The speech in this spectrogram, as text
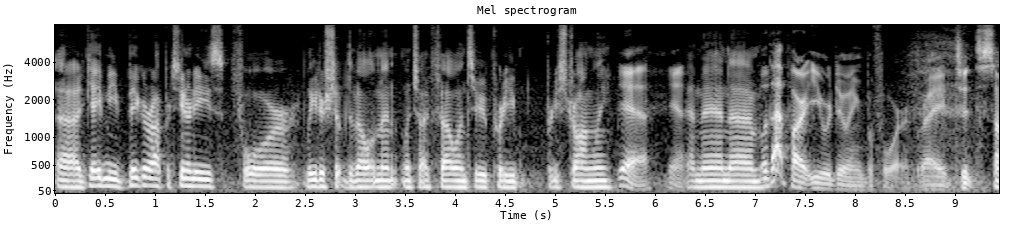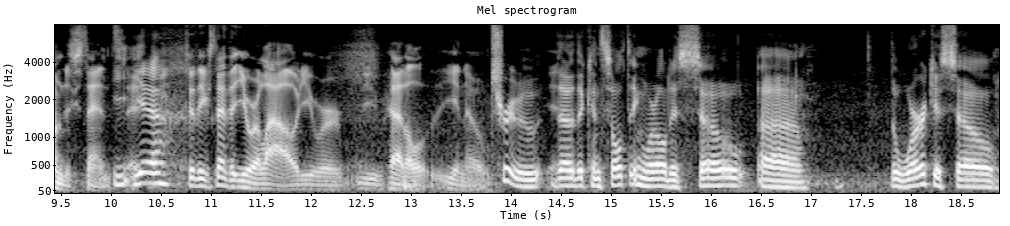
uh, gave me bigger opportunities for leadership development, which I fell into pretty pretty strongly. Yeah, yeah. And then, um, well, that part you were doing before, right? To, to some extent. Yeah. To the extent that you were allowed, you were you had a you know. true, though the consulting world is so, uh, the work is so,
